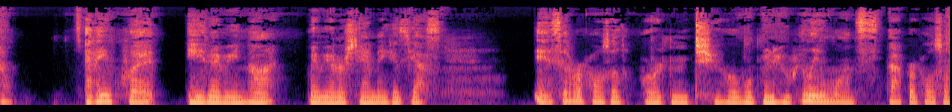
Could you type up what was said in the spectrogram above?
Now, I think what he's maybe not maybe understanding is yes, is a proposal important to a woman who really wants that proposal?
